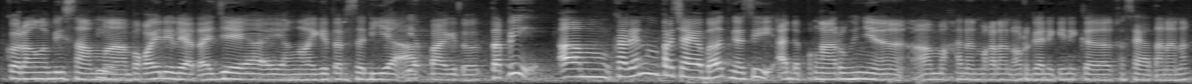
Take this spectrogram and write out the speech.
Kurang lebih sama. Pokoknya dilihat aja ya yang lagi tersedia Yep. apa gitu. Tapi em, kalian percaya banget gak sih ada pengaruhnya eh, makanan-makanan organik ini ke kesehatan anak?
